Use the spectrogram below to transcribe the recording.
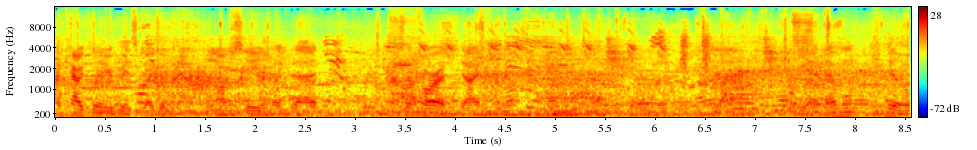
A calculated risk by going out off stage like that. So far, I haven't died from it. Yeah, that won't kill.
